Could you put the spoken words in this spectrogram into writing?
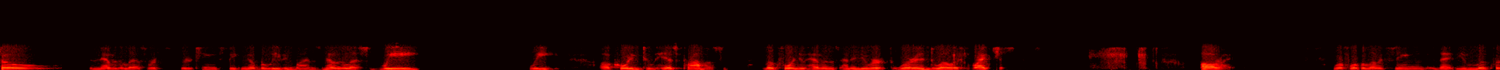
So, nevertheless, verse 13, speaking of believing ones, nevertheless, we, we, according to his promise, Look for new heavens and a new earth, wherein dwelleth righteousness. All right. Wherefore, beloved, seeing that you look for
